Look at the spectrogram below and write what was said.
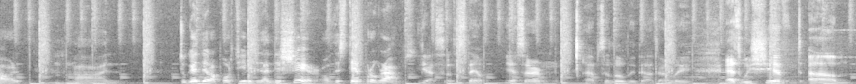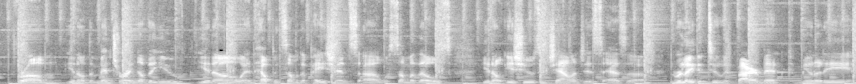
hard Mhm. and to get their opportunities and their share of the STEM programs. Yes, STEM. Yes, sir. Absolutely, Dr. As we shift um, from you know the mentoring of the youth, you know, and helping some of the patients uh, with some of those you know issues and challenges as uh, related to environment, community, and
